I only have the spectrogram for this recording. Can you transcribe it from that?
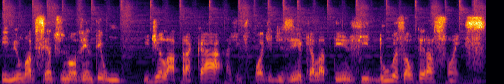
em 1991. E de lá para cá, a gente pode dizer que ela teve duas alterações,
